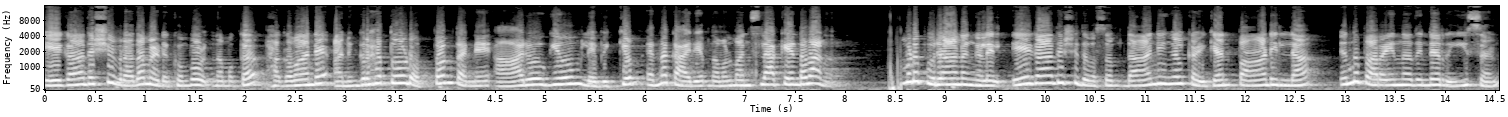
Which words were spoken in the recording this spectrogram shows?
ഏകാദശി വ്രതം എടുക്കുമ്പോൾ നമുക്ക് ഭഗവാന്റെ അനുഗ്രഹത്തോടൊപ്പം തന്നെ ആരോഗ്യവും ലഭിക്കും എന്ന കാര്യം നമ്മൾ മനസ്സിലാക്കേണ്ടതാണ്. നമ്മുടെ പുരാണങ്ങളിൽ ഏകാദശി ദിവസം ധാന്യങ്ങൾ കഴിക്കാൻ പാടില്ല എന്ന് പറയുന്നതിന്റെ റീസൺ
